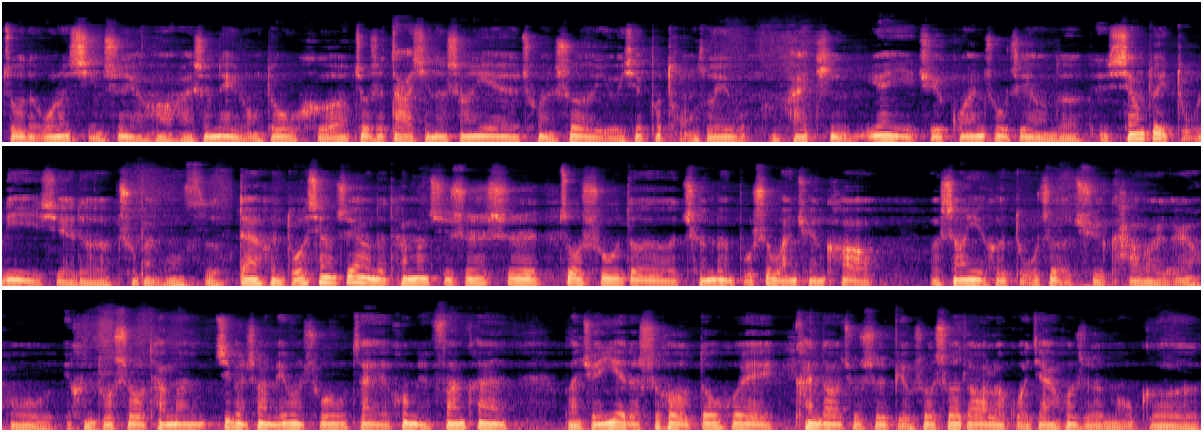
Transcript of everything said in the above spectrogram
做的无论形式也好，还是内容，都和就是大型的商业出版社有一些不同，所以我们还挺愿意去关注这样的相对独立一些的出版公司。但很多像这样的，他们其实是做书的成本不是完全靠呃商业和读者去 cover 的，然后很多时候他们基本上每本书在后面翻看。版权页的时候都会看到，就是比如说收到了国家或者某个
